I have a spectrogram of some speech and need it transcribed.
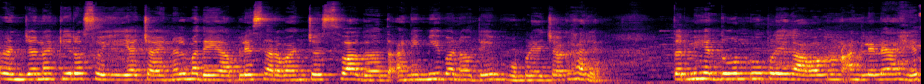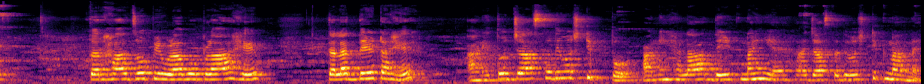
रंजना की रसोई या चॅनलमध्ये आपले सर्वांचे स्वागत आणि मी बनवते भोपळ्याच्या घाऱ्या. तर मी हे दोन भोपळे गावावरून आणलेले आहेत. तर हा जो पिवळा भोपळा आहे त्याला देठ आहे आणि तो जास्त दिवस टिकतो आणि ह्याला देठ नाही आहे हा जास्त दिवस टिकणार नाही.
